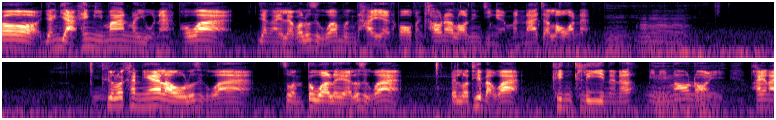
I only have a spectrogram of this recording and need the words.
ก็ยังอยากให้มีม่านมาอยู่นะ เพราะว่ายังไงเราก็รู้สึกว่าเมืองไทยอะพอมันเข้าหน้าร้อนจริงๆอะมันน่าจะร้อนอะอืมอืมอืมคือรถคันนี้เรารู้สึกว่าส่วนตัวเลยอะรู้สึกว่าเป็นรถที่แบบว่าคลีนคลีนนะนะมินิมอลหน่อย ภายใน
